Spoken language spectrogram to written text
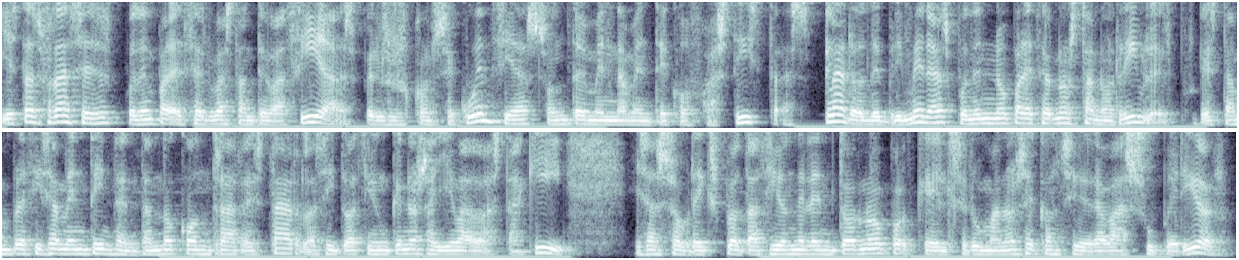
Y estas frases pueden parecer bastante vacías, pero sus consecuencias son tremendamente cofascistas. Claro, de primeras pueden no parecernos tan horribles, porque están precisamente intentando contrarrestar la situación que nos ha llevado hasta aquí, esa sobreexplotación del entorno porque el ser humano se consideraba superior.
